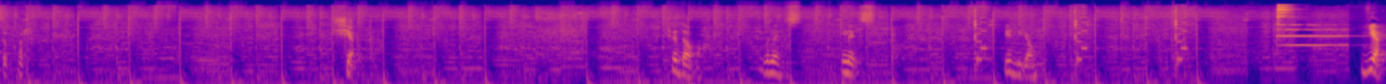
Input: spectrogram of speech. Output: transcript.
Супер. Ще. Чудово. Вниз. Вниз. Підйом. Є,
